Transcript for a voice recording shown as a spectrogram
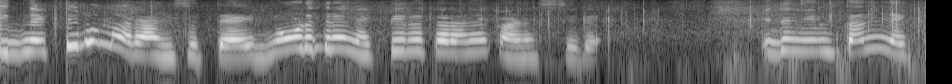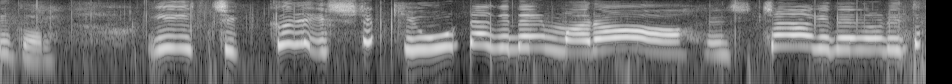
ಇದು ನೆಟ್ಟಿರೋ ಮರ ಅನಿಸುತ್ತೆ. ಇದು ನೋಡಿದ್ರೆ ನೆಟ್ಟಿರೋ ಥರನೇ ಕಾಣಿಸ್ತಿದೆ. ಇದನ್ನ ಇಲ್ಲಿ ತಂದು ನೆಟ್ಟಿದ್ದಾರೆ. ಈ ಚಿಕ್ಕದು ಎಷ್ಟು ಕ್ಯೂಟ್ ಆಗಿದೆ ಈ ಮರ. ಎಷ್ಟು ಚೆನ್ನಾಗಿದೆ ನೋಡಿದ್ದು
